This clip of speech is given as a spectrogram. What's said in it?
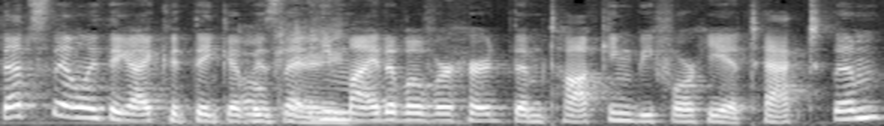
That's the only thing I could think of is that he might have overheard them talking before he attacked them.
